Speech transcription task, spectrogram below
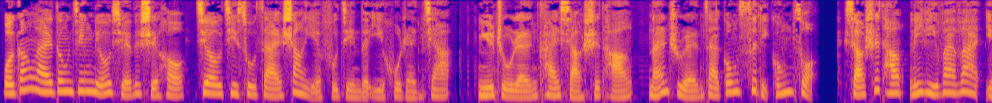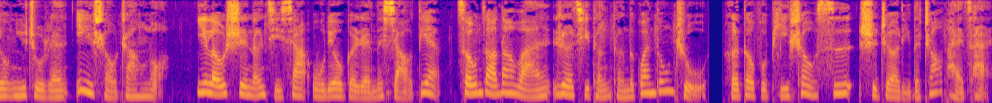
我刚来东京留学的时候，就寄宿在上野附近的一户人家，女主人开小食堂，男主人在公司里工作，小食堂里里外外由女主人一手张罗。一楼是能挤下五六个人的小店，从早到晚热气腾腾的关东煮和豆腐皮寿司是这里的招牌菜。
